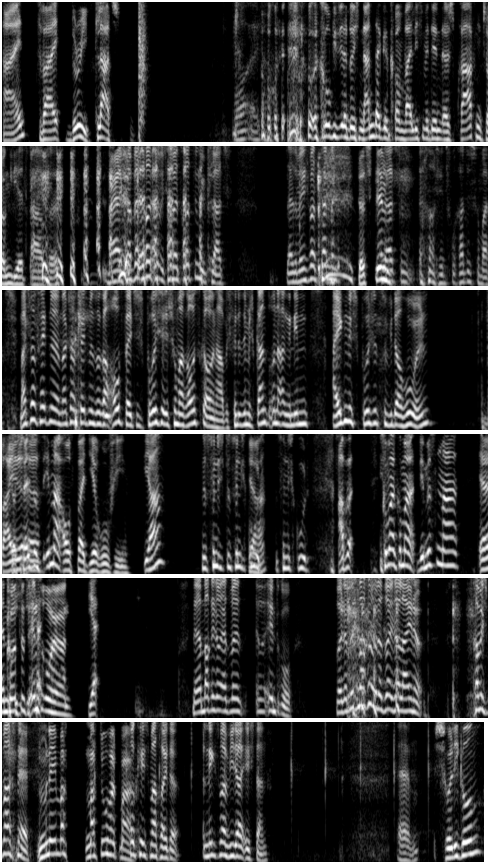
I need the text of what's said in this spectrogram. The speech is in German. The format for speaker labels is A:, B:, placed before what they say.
A: Eins, zwei, drei, klatsch.
B: Boah, Alter.
A: Rufi ist wieder durcheinander gekommen, weil ich mit den äh, Sprachen jongliert habe.
B: Naja, ich habe ja trotzdem, ich habe ja trotzdem geklatscht. Also wenn ich was kann, dann
A: Das stimmt.
B: klatschen. Oh, den Spruch hatte ich schon mal. Manchmal fällt mir, manchmal fällt mir sogar auf, welche Sprüche ich schon mal rausgehauen habe. Ich finde es nämlich ganz unangenehm, eigene Sprüche zu wiederholen. Weil,
A: Das fällt
B: äh,
A: uns immer auf bei dir, Rufi.
B: Ja? Das finde ich, das finde ich gut.
A: Ja.
B: Das finde ich gut.
A: Aber guck mal, guck mal, wir müssen mal. Ähm,
C: Kurzes
A: ich, ich,
C: Intro hören.
A: Ja,
B: Na, dann mache ich doch erstmal das äh, Intro. Wollt ihr mitmachen oder soll ich alleine? Komm, ich mach schnell.
C: Nee, mach, mach du heute mal.
B: Okay, ich mach heute. Nächstes Mal wieder ich dann. Ähm, Entschuldigung?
